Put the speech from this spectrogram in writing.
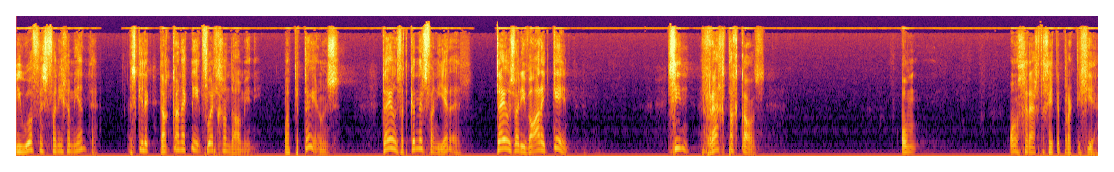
die hoof is van die gemeente. En skielik, dan kan ek nie voortgaan daarmee nie. Maar partij ons, partij ons wat kinders van die Heer is, partij ons wat die waarheid ken, sien rechtig kans om ongerechtigheid te praktiseer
